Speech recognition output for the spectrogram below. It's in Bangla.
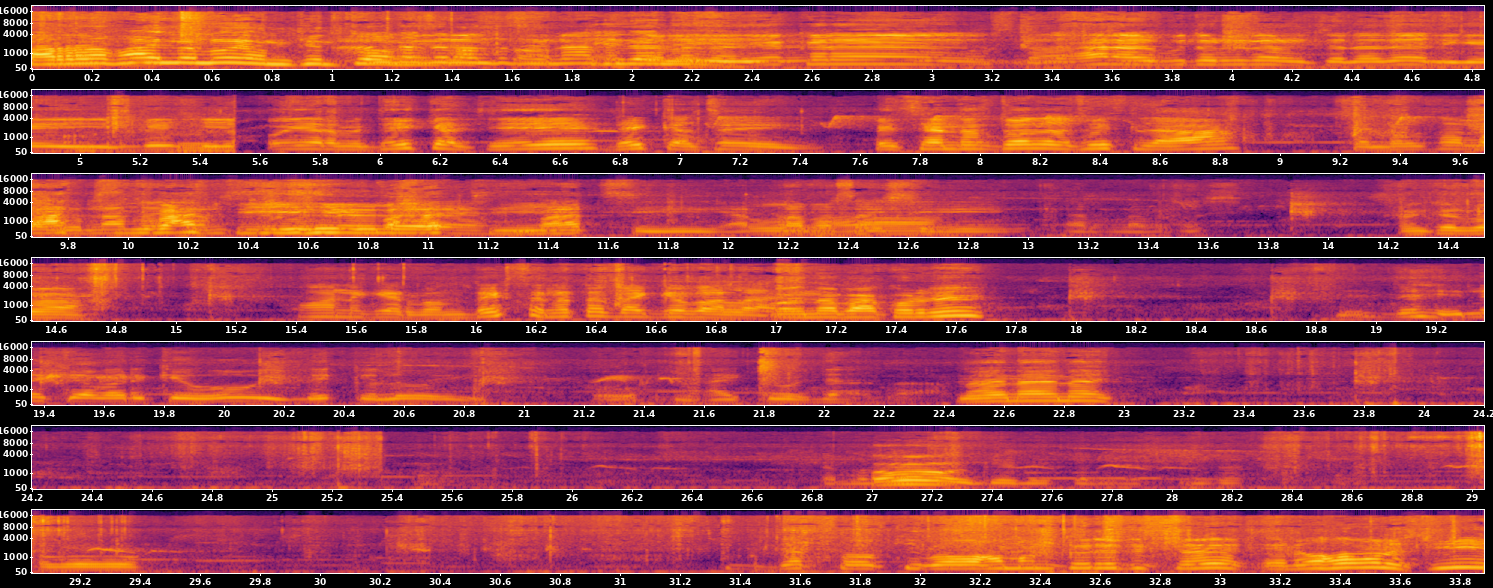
তারা ফাইলে লই কিন্তু আমি। না একরে হারার ভিতর ভিতর হইছে না দেয় লিগে বেশি। ওই আর আমি দেখছি দেখ এই স্যান্ডেল তোলে শুইছিলা স্যান্ডেল চলে বাচ্চি, বাচ্চি, বাচ্চি। বাচ্চি আল্লাহ বাঁচাইছে আল্লাহ বাঁচাইছে। আমি করবা? অনেক আর বাম দেখছ না তো ভাগ্য বালা না বা করে দেখি না কি আবার কি ওই দেখে লই। নাই কি ওই দেখা নাই নাই নাই। ও! দেখছ কি বাবা হমন করে দিছে? এলো হমন ছি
